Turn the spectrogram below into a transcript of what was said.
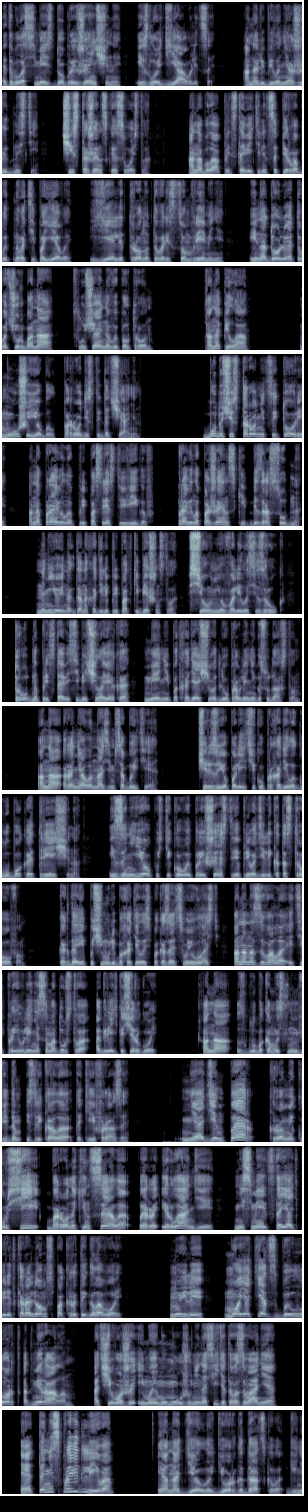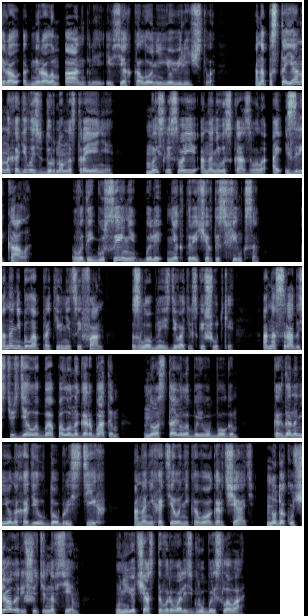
Это была смесь доброй женщины и злой дьяволицы. Она любила неожиданности, чисто женское свойство. Она была представительница первобытного типа Евы — еле тронутого резцом времени, и на долю этого чурбана случайно выпал трон. Она пила. Муж ее был породистый датчанин. Будучи сторонницей Тори, она правила при посредстве вигов, правила по-женски, безрассудно. На нее иногда находили припадки бешенства, все у нее валилось из рук. Трудно представить себе человека, менее подходящего для управления государством. Она роняла на земь события. Через ее политику проходила глубокая трещина. Из-за нее пустяковые происшествия приводили к катастрофам. Когда ей почему-либо хотелось показать свою власть, она называла эти проявления самодурства «огреть кочергой». Она с глубокомысленным видом изрекала такие фразы. «Ни один пер, кроме Курси, барона Кинсела, пера Ирландии, не смеет стоять перед королем с покрытой головой. Ну или «Мой отец был лорд-адмиралом, отчего же и моему мужу не носить этого звания?» «Это несправедливо!» И она делала Георга Датского генерал-адмиралом Англии и всех колоний Ее Величества. Она постоянно находилась в дурном настроении. Мысли свои она не высказывала, а изрекала. В этой гусыне были некоторые черты сфинкса. Она не была противницей фан, злобной издевательской шутки. Она с радостью сделала бы Аполлона горбатым, но оставила бы его богом. Когда на нее находил добрый стих, она не хотела никого огорчать, но докучала решительно всем. У нее часто вырывались грубые слова.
